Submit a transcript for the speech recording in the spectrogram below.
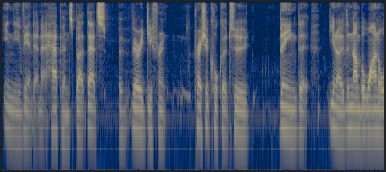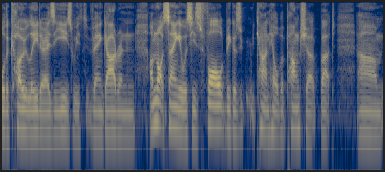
in the event that that happens. But that's a very different pressure cooker to being the you know the number one or the co-leader as he is with Van Garderen. And I'm not saying it was his fault because you can't help a puncture, but um,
